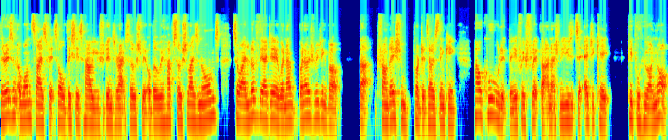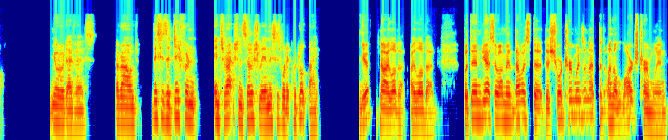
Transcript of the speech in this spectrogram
there isn't a one size fits all, this is how you should interact socially, although we have socialized norms. So I love the idea. When I when I was reading about that foundation project, I was thinking, how cool would it be if we flip that and actually use it to educate people who are not neurodiverse around this is a different interaction socially and this is what it could look like. Yeah. No, I love that. I love that. But then, yeah, so I mean, that was the the short term wins on that. But on the large term win,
